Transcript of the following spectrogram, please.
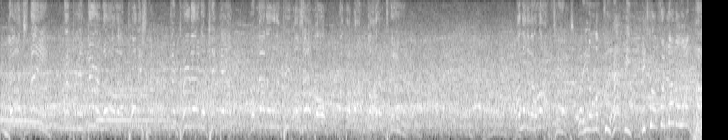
in God's name, after enduring all that punishment, did Kurt Angle kick out of not only the people's elbow, but the rock bottom too? Taz. Well, he don't look too happy. He's going for another one.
